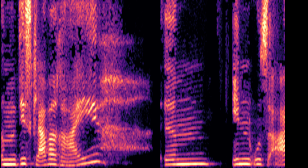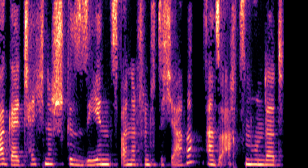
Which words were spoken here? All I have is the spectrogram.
Ähm, die Sklaverei in den USA galt technisch gesehen 250 Jahre, also 1800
